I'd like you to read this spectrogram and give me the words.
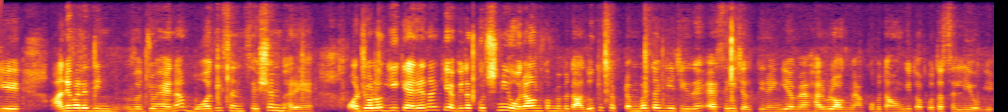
ये आने वाले दिन जो है ना, बहुत ही सेंसेशन भरे हैं। और जो लोग ये कह रहे हैं ना कि अभी तक कुछ नहीं हो रहा, उनको मैं बता दूँ कि सितंबर तक ये चीज़ें ऐसे ही चलती रहेंगी। अब मैं हर व्लॉग में आपको बताऊँगी तो आपको तसली होगी।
